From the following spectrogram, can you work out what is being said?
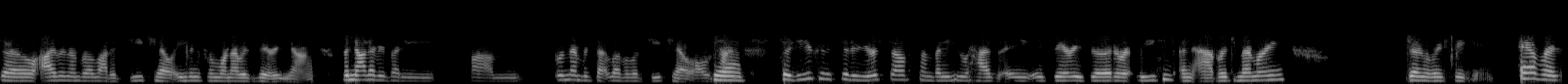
So I remember a lot of detail, even from when I was very young. But not everybody um, remembers that level of detail all the Yeah. time. So do you consider yourself somebody who has a, a very good or at least an average memory, generally speaking? average.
